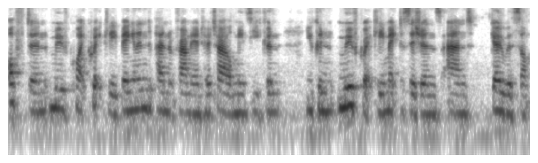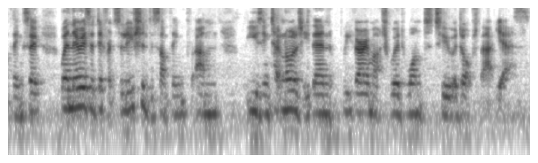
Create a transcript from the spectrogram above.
often move quite quickly. Being an independent family-owned hotel means you can you can move quickly, make decisions, and go with something. So when there is a different solution to something um, using technology, then we very much would want to adopt that. Yes.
